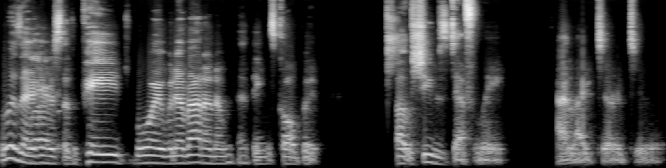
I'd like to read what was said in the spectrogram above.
What was that right. hairstyle? The page boy, whatever. I don't know what that thing was called, but oh, she was definitely. I liked her too.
